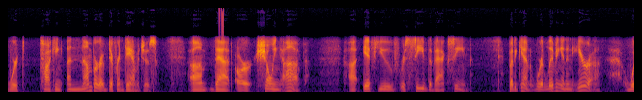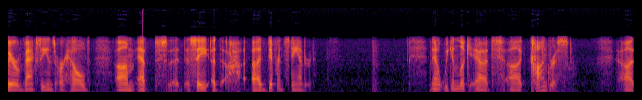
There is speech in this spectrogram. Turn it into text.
we're t- talking a number of different damages um, that are showing up uh, if you've received the vaccine. But again, we're living in an era where vaccines are held um, at, uh, say, a, a, different standard. Now, we can look at uh, Congress. Uh,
